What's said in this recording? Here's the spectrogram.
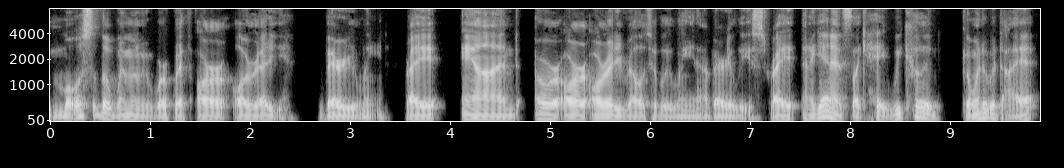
most of the women we work with are already very lean, right? And or are already relatively lean at very least, right? And again, it's like, hey, we could go into a diet,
